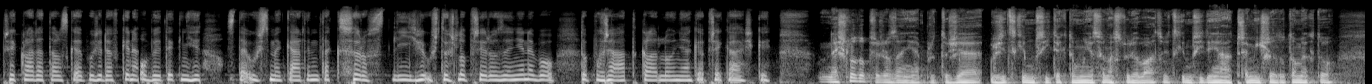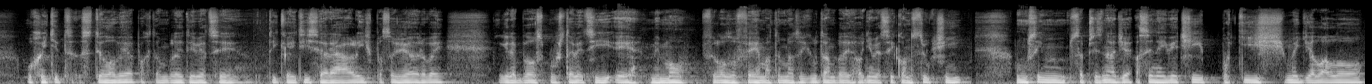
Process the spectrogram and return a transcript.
překladatelské požadavky na obě ty knihy? Jste už s McCartym tak srostlí, že už to šlo přirozeně, nebo to pořád kladlo nějaké překážky? Nešlo to přirozeně, protože vždycky musíte k tomu něco nastudovat, vždycky musíte nějak přemýšlet o tom, jak to uchytit stylově, pak tam byly ty věci týkající se reálí v pasažérovi, kde bylo spousta věcí i mimo filozofii, matematiku, tam byly hodně věci konstrukční. Musím se přiznat, že asi největší potíž mi dělalo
